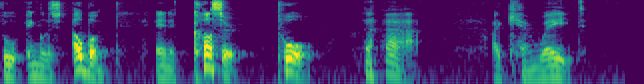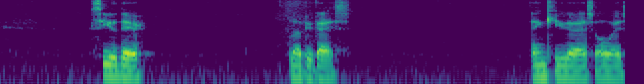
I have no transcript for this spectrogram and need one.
full English album and concert tour. I can't wait. See you there. Love you guys. Thank you guys always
